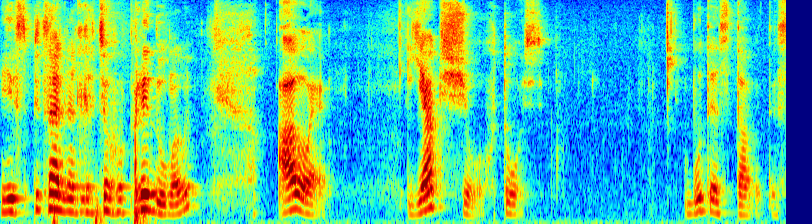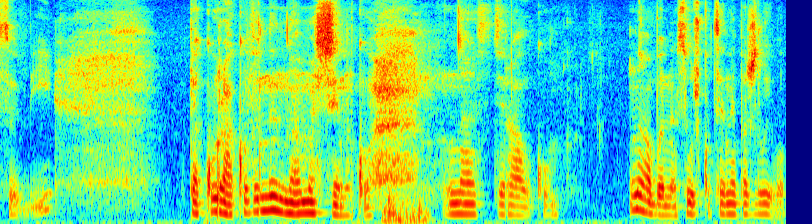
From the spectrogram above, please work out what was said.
Їх спеціально для цього придумали. Але якщо хтось буде ставити собі таку раковину на машинку, на стиралку, ну або на сушку, це не важливо.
